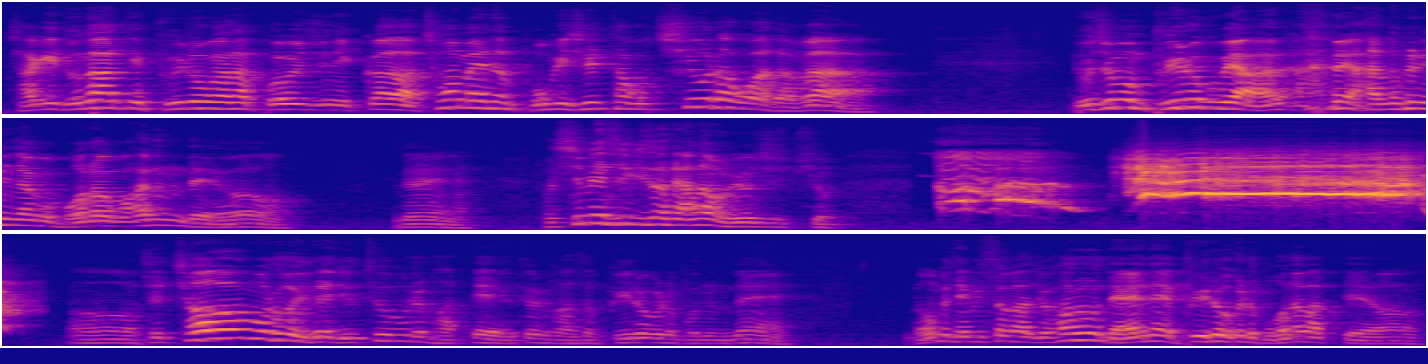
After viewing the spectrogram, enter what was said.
자기 누나한테 브이로그 하나 보여주니까 처음에는 보기 싫다고 치우라고 하다가 요즘은 브이로그 왜안 올리냐고 뭐라고 하는데요. 네. 더 심해지기 전에 하나 올려주십시오. 어, 제 처음으로 이제 유튜브를 봤대요. 유튜브를 봐서 브이로그를 보는데 너무 재밌어가지고 하루 내내 브이로그를 몰아봤대요.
